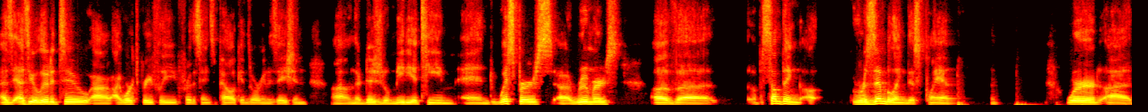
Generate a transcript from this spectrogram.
as as you alluded to, uh, I worked briefly for the Saints and Pelicans organization uh, their digital media team, and whispers, uh, rumors of, uh, of something uh, resembling this plan were uh,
